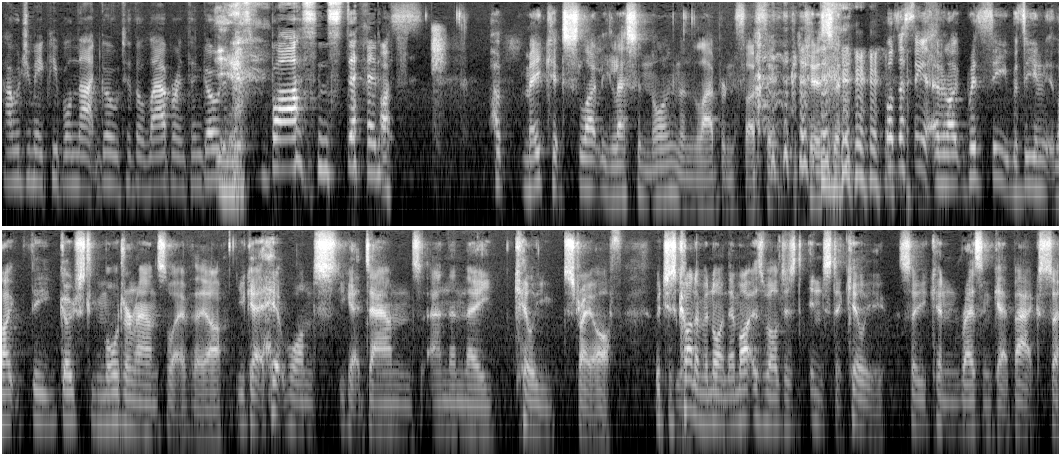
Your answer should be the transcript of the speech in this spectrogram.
How would you make people not go to the labyrinth and go to Yeah. this boss instead? I I make it slightly less annoying than the labyrinth, I think, because uh, well, the thing, I mean, like with the with the like the ghostly Mordor rounds, or whatever they are, you get hit once, you get downed, and then they kill you straight off, which is kind of annoying. They might as well just insta kill you, so you can res and get back. So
